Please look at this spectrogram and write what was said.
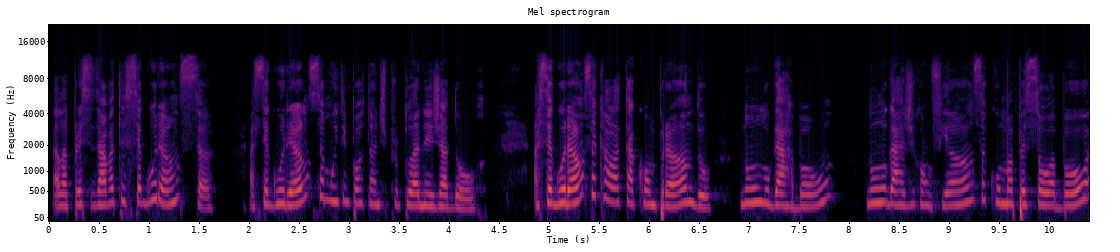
Ela precisava ter segurança. A segurança é muito importante para o planejador. A segurança que ela está comprando num lugar bom, num lugar de confiança, com uma pessoa boa,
